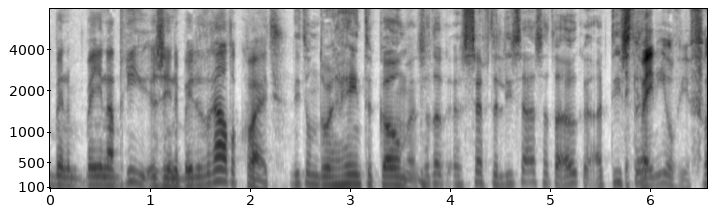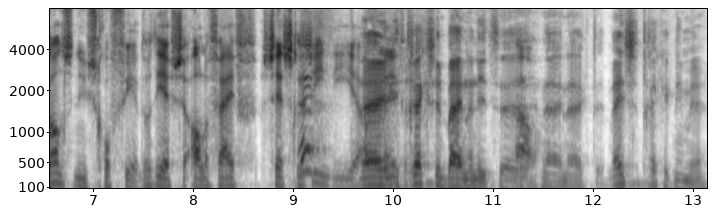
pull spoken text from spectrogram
ben, ben je na drie zinnen ben je de draad al kwijt. Niet om doorheen te komen. Er zat ook uh, Sef de Lisa, zat er ook, een artiest. Ik weet niet of je Frans nu schoffeert, want die heeft ze alle vijf, zes gezien. Die, eh, Nee, ik trek ze bijna niet. eh, Oh. Nee, nee. De meeste trek ik niet meer.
